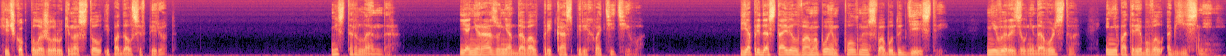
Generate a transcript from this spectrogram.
Хичкок положил руки на стол и подался вперед. «Мистер Лендер, я ни разу не отдавал приказ перехватить его. Я предоставил вам обоим полную свободу действий, не выразил недовольства и не потребовал объяснений.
